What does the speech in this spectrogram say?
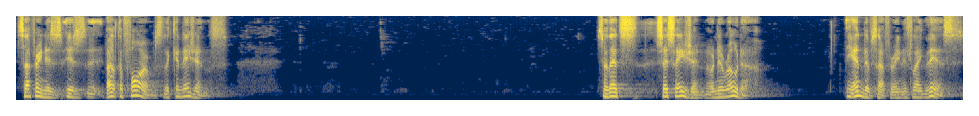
suffering is, is about the forms, the conditions. So that's cessation or nirodha. The end of suffering is like this.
